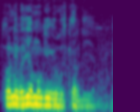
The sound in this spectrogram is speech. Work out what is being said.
ਤਾਂ ਉਨੀ ਵਧੀਆ ਮੂੰਗੀ ਗਰੋਥ ਕਰਦੀ ਹੈ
